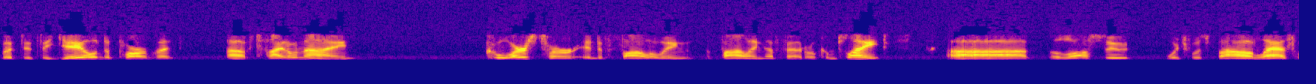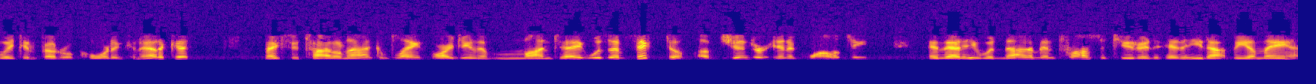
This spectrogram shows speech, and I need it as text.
but that the Yale Department of Title IX coerced her into following, filing a federal complaint. Uh, the lawsuit, which was filed last week in federal court in Connecticut, makes a Title IX complaint arguing that Montague was a victim of gender inequality and that he would not have been prosecuted had he not be a man.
